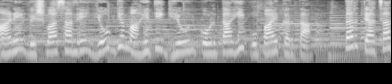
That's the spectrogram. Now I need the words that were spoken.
आणि विश्वासाने योग्य माहिती घेऊन कोणताही उपाय करता तर त्याचा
